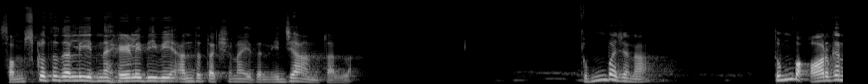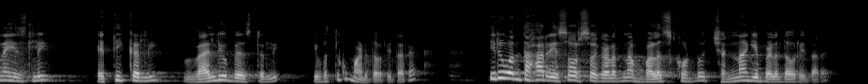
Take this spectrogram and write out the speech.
ಸಂಸ್ಕೃತದಲ್ಲಿ ಇದನ್ನ ಹೇಳಿದ್ದೀವಿ ಅಂದ ತಕ್ಷಣ ಇದು ನಿಜ ಅಂತಲ್ಲ. ತುಂಬ ಜನ ತುಂಬ ಆರ್ಗನೈಸ್ಲಿ ಎಥಿಕಲಿ ವ್ಯಾಲ್ಯೂ ಬೇಸ್ಡಲ್ಲಿ ಇವತ್ತಿಗೂ ಮಾಡಿದವರಿದ್ದಾರೆ. ಇರುವಂತಹ ರಿಸೋರ್ಸ್ಗಳನ್ನು ಬಳಸ್ಕೊಂಡು ಚೆನ್ನಾಗಿ ಬೆಳೆದವರಿದ್ದಾರೆ.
